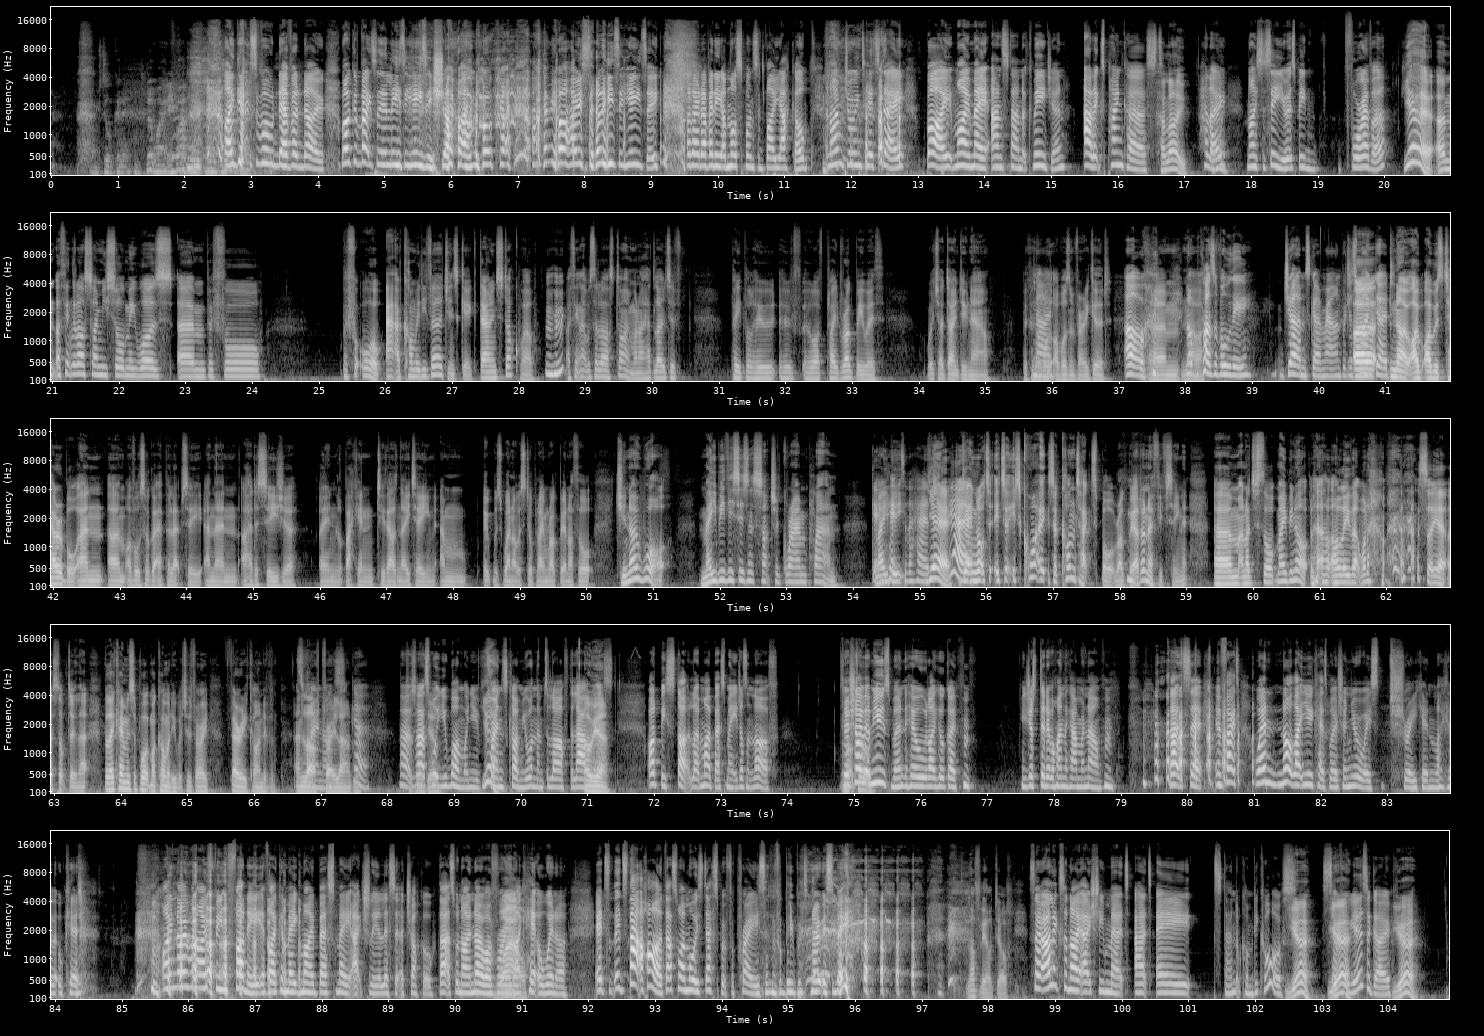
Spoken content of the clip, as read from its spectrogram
I'm still connected the Wi-Fi. I guess we'll never know. Welcome back to the Elise Yeezy show. I'm your co- I'm your host, Elise Yeezy. I don't have any. I'm not sponsored by Yakult, and I'm joined here today by my mate and stand-up comedian Alex Pankhurst. Hello. Hello, nice to see you. It's been forever. Yeah. Um. I think the last time you saw me was um before. Before, oh, at a Comedy Virgins gig down in Stockwell. Mm-hmm. I think that was the last time when I had loads of people who who've, who I've played rugby with, which I don't do now because I, No. I wasn't very good. Oh, Um, no, not I- because of all the germs going around, which is Uh. Good. No, I, I was terrible, and um, I've also got epilepsy, and then I had a seizure in back in 2018, and it was when I was still playing rugby, and I thought, do you know what? Maybe this isn't such a grand plan. Getting hit Maybe, to the head. Yeah, Yeah. getting lots. Of, it's a, it's quite it's a contact sport rugby. I don't know if you've seen it, um, and I just thought maybe not. I'll, I'll leave that one out. so yeah, I stopped doing that. But they came and supported my comedy, which was very very kind of and It's laughed very nice. loudly. Yeah, that, that's ideal. what you want when your Yeah. friends come. You want them to laugh the Oh, yeah. loudest. I'd be stuck. Like my best mate, he doesn't laugh. To Not show at amusement, he'll like he'll go. Hmm. He just did it behind the camera now. Hmm. That's it. In fact, when not like you, Kes Motion, you're always shrieking like a little kid. I know when I've been funny if I can make my best mate actually elicit a chuckle. That's when I know I've really Wow. like hit a winner. It's it's that hard. That's why I'm always desperate for praise and for people to notice me. Lovely old job. So Alex and I actually met at a stand-up comedy course. Yeah, Several yeah, years ago. yeah.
